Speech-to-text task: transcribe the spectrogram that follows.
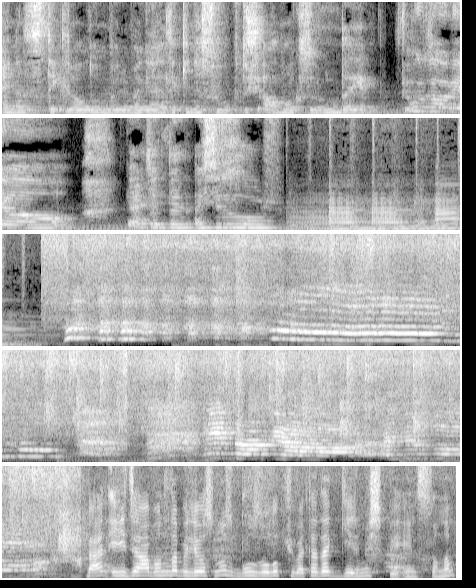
En az istekli olduğum bölüme geldik. Yine soğuk duş almak zorundayım. Çok zor ya. Gerçekten aşırı zor. Ben icabında biliyorsunuz buzdolu küvete de girmiş bir insanım.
